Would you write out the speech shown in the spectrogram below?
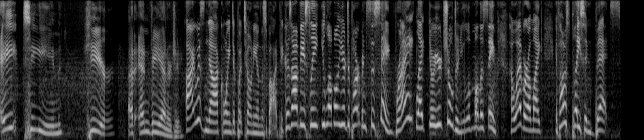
18 here at NV Energy. I was not going to put Tony on the spot because obviously you love all your departments the same, right? Like they're your children, you love them all the same. However, I'm like, if I was placing bets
